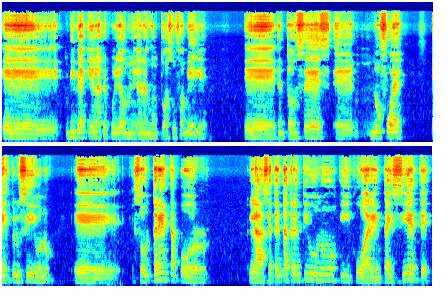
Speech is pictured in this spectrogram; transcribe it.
eh, vive aquí en la República Dominicana junto a su familia. Eh, entonces, eh, no fue exclusivo, ¿no? son 30 por la 7031 y 47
